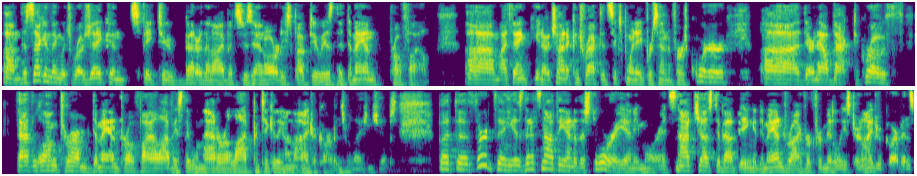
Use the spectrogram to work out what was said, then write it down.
Um, the second thing, which Roger can speak to better than I, but Suzanne already spoke to, is the demand profile. Um, I think you know China contracted 6.8 percent in the first quarter. Uh, they're now back to growth. That long-term demand profile obviously will matter a lot, particularly on the hydrocarbons relationships. But the third thing is that's not the end of the story anymore. It's not just about being a demand driver for Middle Eastern hydrocarbons.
